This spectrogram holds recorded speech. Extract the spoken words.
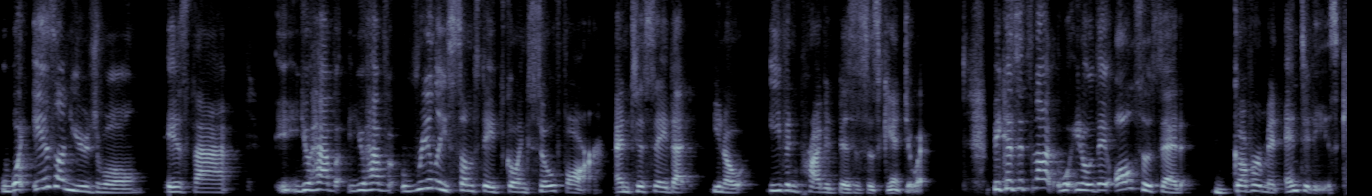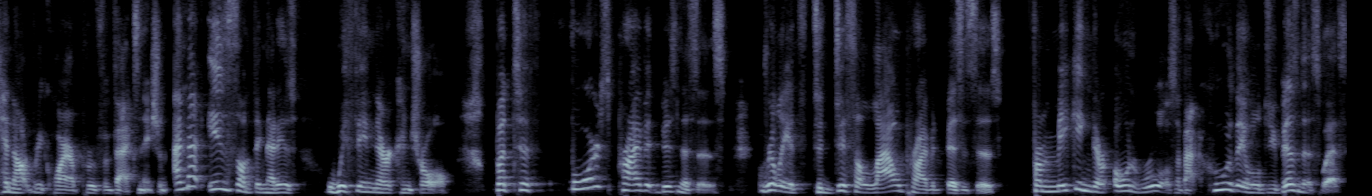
What is unusual is that you have you have really some states going so far and to say that you know even private businesses can't do it. Because it's not you know they also said government entities cannot require proof of vaccination and that is something that is within their control. But to force private businesses really it's to disallow private businesses from making their own rules about who they will do business with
